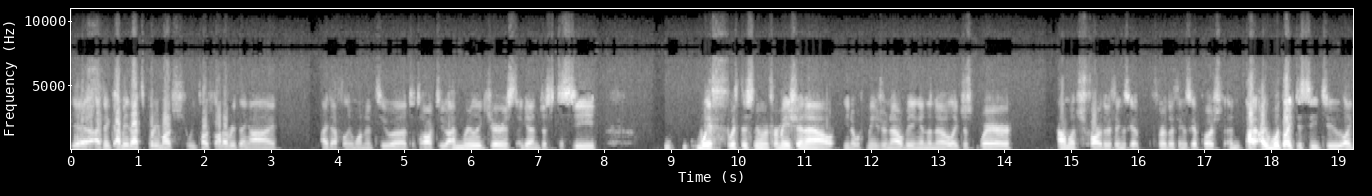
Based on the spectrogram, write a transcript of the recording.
Yeah, I think I mean that's pretty much we touched on everything I I definitely wanted to uh, to talk to. I'm really curious again just to see with with this new information out, you know, with Major now being in the know, like just where how much farther things get further things get pushed. And I, I would like to see too, like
